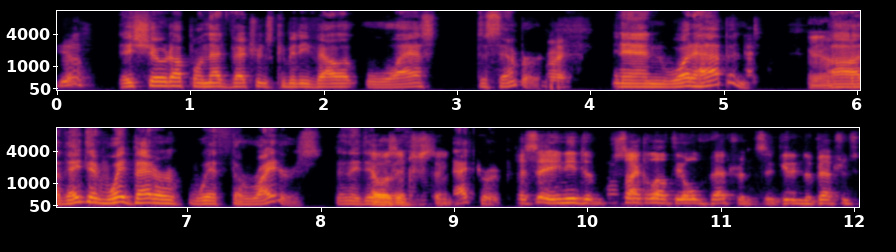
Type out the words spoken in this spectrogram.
Yeah, they showed up on that Veterans Committee ballot last December. Right. And what happened? Yeah. Uh, they did way better with the writers than they did. That was interesting. That group. I say you need to cycle out the old veterans and get into veterans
